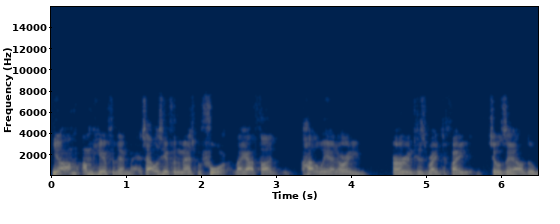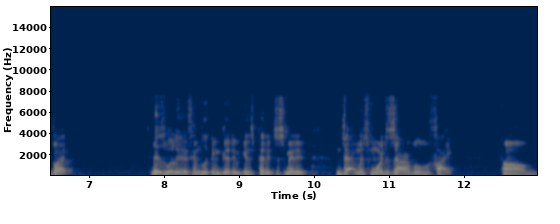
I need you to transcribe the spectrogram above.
You know, I'm I'm here for that match. I was here for the match before. Like I thought Holloway had already earned his right to fight Jose Aldo, but it is what it is. Him looking good against Pettis just made it that much more desirable of a fight. Um,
